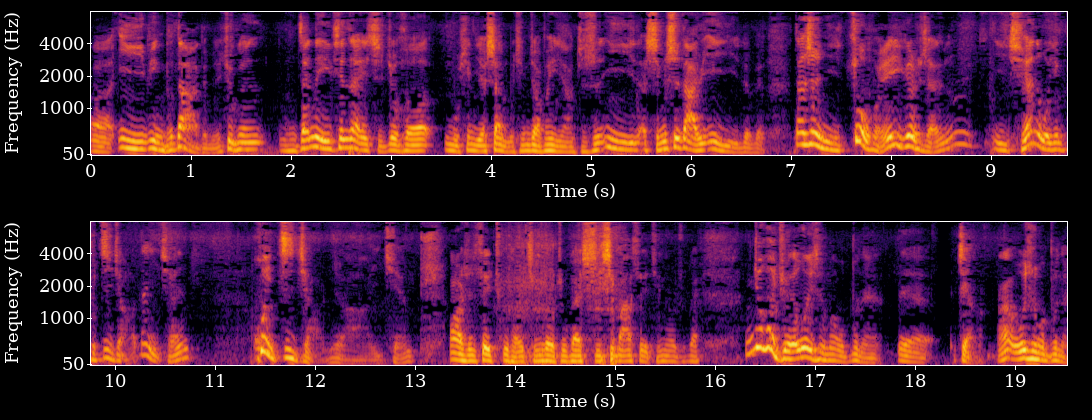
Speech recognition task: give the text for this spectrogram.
呃，意义并不大，对不对？就跟你在那一天在一起，就和母亲节晒母亲照片一样，只是意义的形式大于意义，对不对？但是你作为一个人，以前我已经不计较了，但以前会计较，你知道啊？以前二十岁出头情窦初开，十七八岁情窦初开，你就会觉得为什么我不能呃这样啊？为什么不能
